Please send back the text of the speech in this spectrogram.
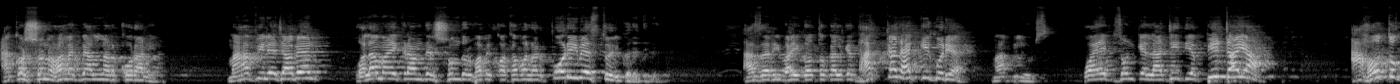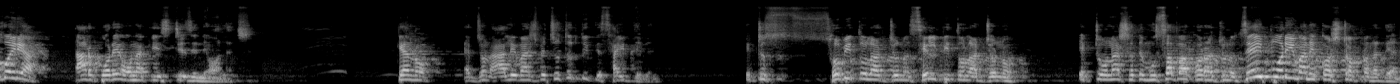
আকর্ষণ হওয়া লাগবে আল্লাহর কোরআনে। মাহফিলে যাবেন ওলামা ইকরামদের সুন্দরভাবে কথা বলার পরিবেশ তৈরি করে দেবেন আজারি ভাই গতকালকে ধাক্কা ধাক্কি করিয়া মাহফিলে উঠছে। কয়েকজনকে লাঠি দিয়ে পিটাইয়া আহত করিয়া তারপরে ওনাকে স্টেজে নেওয়া লাগছে। কেন? একজন আলিম আসবে, চতুর্দিক সাইড দেবেন। একটু ছবি তোলার জন্য সেলফি তোলার জন্য, একটু ওনার সাথে মুসাফা করার জন্য, যেই পরিমাণে কষ্ট আপনারা দেন,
